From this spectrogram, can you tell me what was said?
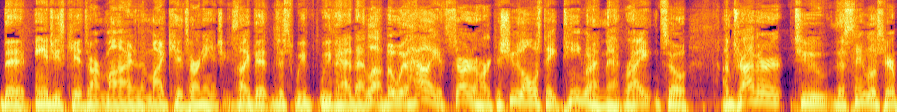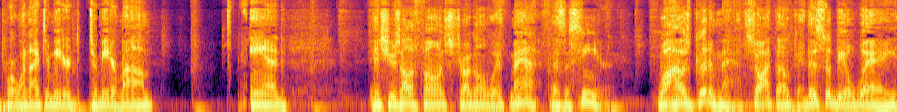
that Angie's kids aren't mine and that my kids aren't Angie's. Like that, just we've we've had that love. But with Hallie, it started hard because she was almost 18 when I met, right? And so I'm driving her to the St. Louis airport one night to meet her to meet her mom, and and she was on the phone struggling with math as a senior. Well, I was good in math, so I thought, okay, this will be a way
